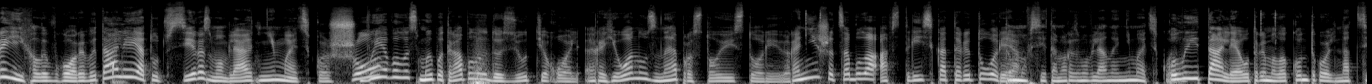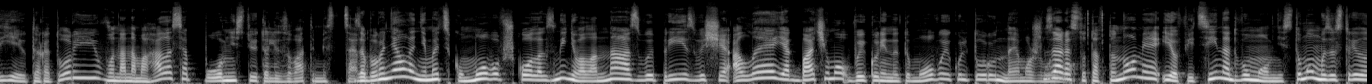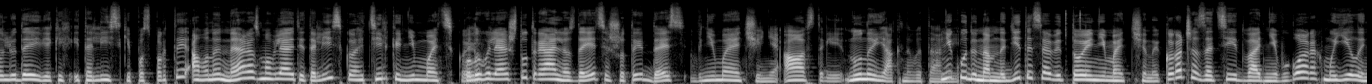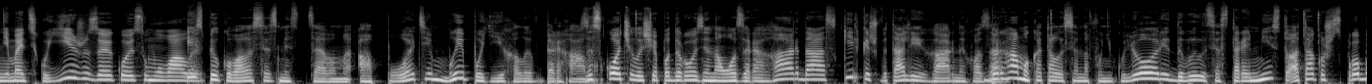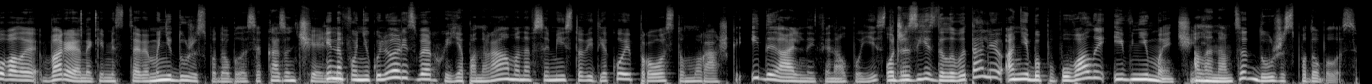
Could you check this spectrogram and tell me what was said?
Приїхали в гори в Італії, а тут всі розмовляють німецькою. Що? Виявилось, ми потрапили до Зют-Тіроль, регіону з непростою історією. Раніше це була австрійська територія, тому всі там розмовляли німецькою. Коли Італія отримала контроль над цією територією, вона намагалася повністю італізувати місце. Забороняла німецьку мову в школах, змінювала назви, прізвище, але як бачимо, викорінити мову і культуру неможливо. Зараз тут автономія і офіційна двомовність. Тому ми зустріли людей, в яких італійські паспорти, а вони не розмовляють італійською, а тільки німецькою. Коли гуляєш тут, реально здається, що ти десь в Німеччині, Австрії, ну ніяк не в Італії. Нікуди нам не дітися від тої Німеччини. Коротше, за ці два дні в горах ми їли німецьку їжу, за якою сумували, і спілкувалися з місцевими. А потім ми поїхали в Бергамо. Заскочили ще по дорозі на озеро Гарда. Скільки ж в Італії гарних озер. Бергамо каталися на фунікульорі, дивилися старе місто, а також спробували вареники місцеві. Мені дуже сподобалося казончелі. І на фунікульорі зверху є панорама на все місто, від якої просто мурашки. Ідеальний фінал поїздки. Отже, з'їздили в Італію, а ніби попували і в Німеччині. Але нам це дуже сподобалось.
